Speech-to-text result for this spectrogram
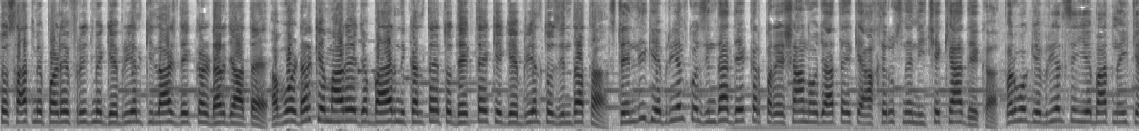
تو ساتھ میں پڑے فریج میں گیبریل کی لاش دیکھ کر ڈر جاتا ہے۔ اب وہ ڈر کے مارے جب باہر نکلتا ہے تو دیکھتا ہے کہ گیبریل تو زندہ تھا۔ سٹینلی گیبریل کو زندہ دیکھ کر پریشان ہو جاتا ہے کہ آخر اس نے نیچے کیا دیکھا۔ پر وہ گیبریل سے یہ بات نہیں کہہ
